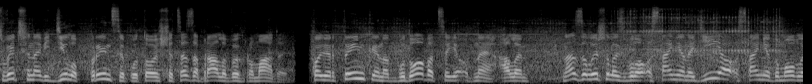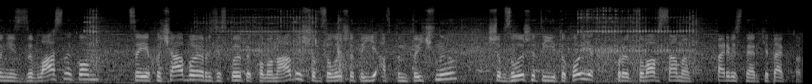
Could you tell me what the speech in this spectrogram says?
швидше навіть діло принципу того, що це забрали ви громади. Колір тиньки, надбудова це є одне, але в нас залишилась була остання надія, остання домовленість з власником. Це є хоча б розісклити колонаду, щоб залишити її автентичною, щоб залишити її такою, як проєктував саме первісний архітектор,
